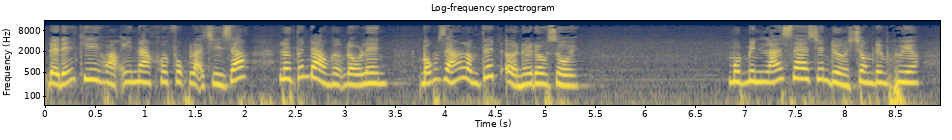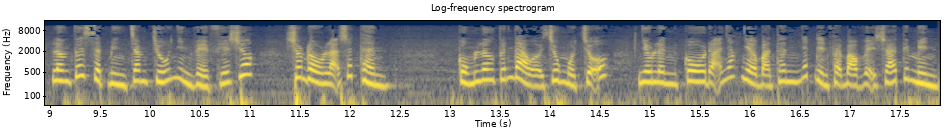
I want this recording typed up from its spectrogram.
Để đến khi Hoàng Ina khôi phục lại trí giác, Lương Tuấn Đào ngượng đầu lên, Bóng dáng Lâm Tuyết ở nơi đâu rồi? Một mình lái xe trên đường trong đêm khuya, Lâm Tuyết giật mình chăm chú nhìn về phía trước trong đầu lại xuất thần Cùng Lương Tuấn Đào ở chung một chỗ Nhiều lần cô đã nhắc nhở bản thân nhất định phải bảo vệ trái tim mình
